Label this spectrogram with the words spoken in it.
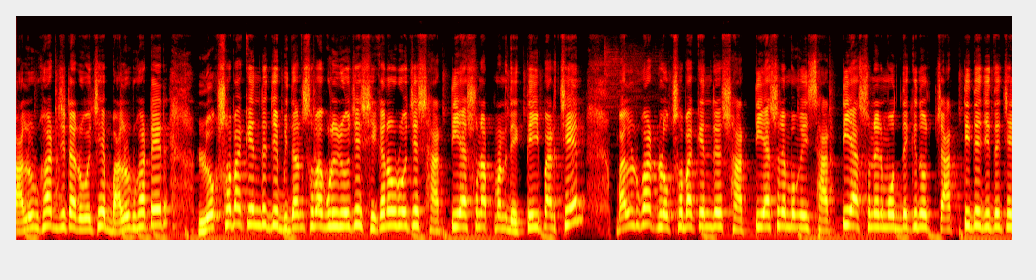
বালুরঘাট যেটা রয়েছে বালুরঘাটের লোকসভা কেন্দ্রের যে বিধানসভাগুলি রয়েছে, সেখানেও রয়েছে ষাটটি আসন আপনারা দেখতেই পারছেন। বালুরঘাট লোকসভা কেন্দ্রের ষাটটি আসন এবং এই ষাটটি আসনের মধ্যে কিন্তু চারটিতে জিতেছে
